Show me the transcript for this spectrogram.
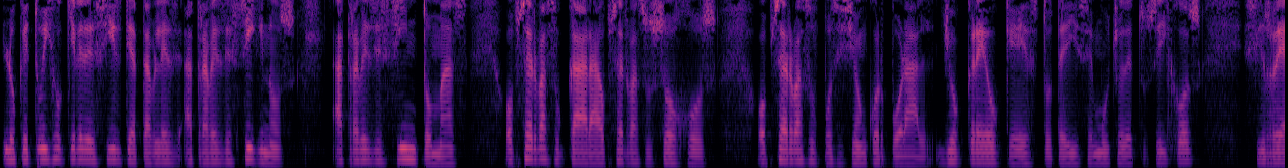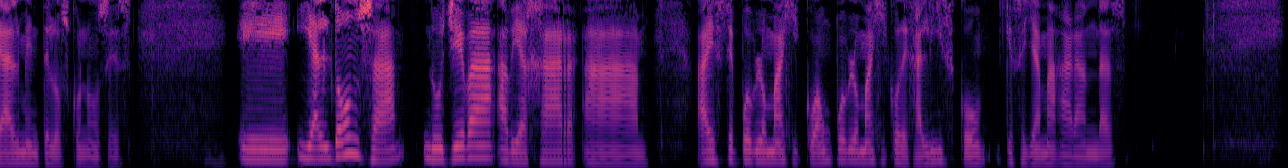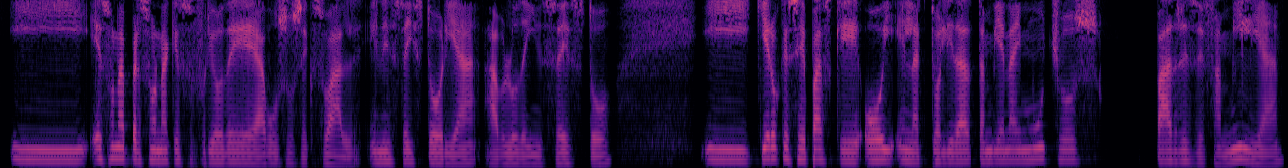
lo que tu hijo quiere decirte a través, a través de signos, a través de síntomas. Observa su cara, observa sus ojos, observa su posición corporal. Yo creo que esto te dice mucho de tus hijos si realmente los conoces. Eh, y Aldonza nos lleva a viajar a, a este pueblo mágico, a un pueblo mágico de Jalisco que se llama Arandas y es una persona que sufrió de abuso sexual. En esta historia hablo de incesto y quiero que sepas que hoy en la actualidad también hay muchos padres de familia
